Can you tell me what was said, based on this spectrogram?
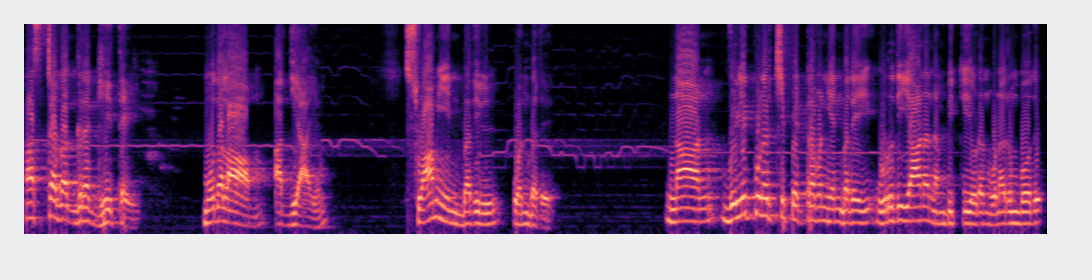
அஷ்டவக்ர கீதை முதலாம் அத்தியாயம். சுவாமியின் பதில் ஒன்பது. நான் விழிப்புணர்ச்சி பெற்றவன் என்பதை உறுதியான நம்பிக்கையுடன் உணரும்போது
